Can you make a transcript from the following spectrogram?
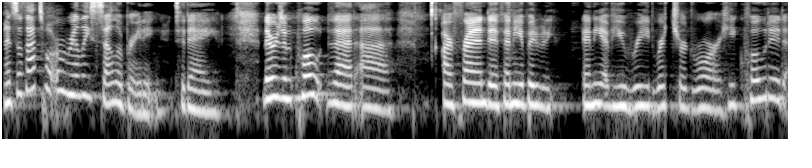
And so that's what we're really celebrating today. There's a quote that uh, our friend, if anybody, any of you read Richard Rohr, he quoted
